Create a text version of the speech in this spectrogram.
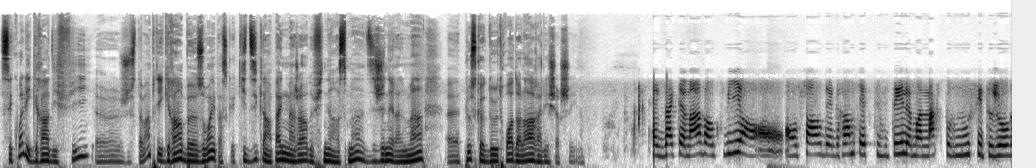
C'est quoi les grands défis, justement, puis les grands besoins? Parce que qui dit campagne majeure de financement dit généralement plus que 2-3 dollars à aller chercher. Exactement. Donc oui, on, sort de grandes festivités. Le mois de mars, pour nous, c'est toujours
